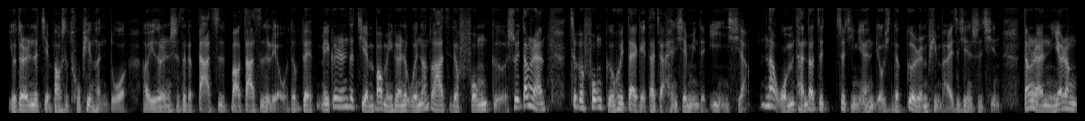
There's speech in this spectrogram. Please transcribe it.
有的人的简报是图片很多啊，有的人是这个大字报、大字流，对不对？每个人的简报、每个人的文章都有他自己的风格，所以当然这个风格会带给大家很鲜明的印象。那我们谈到这这几年很流行的个人品牌这件事情，当然你要让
